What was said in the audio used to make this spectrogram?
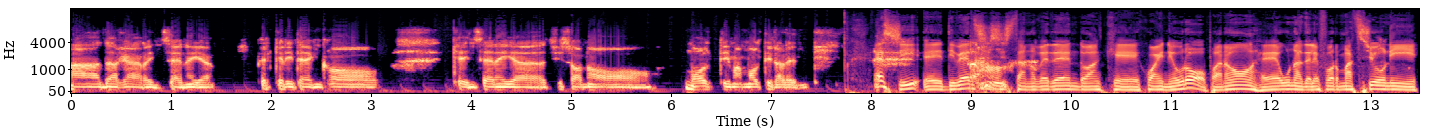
a Dakar in Senegal perché ritengo che in Senegal ci sono molti ma molti talenti. Eh sì, e diversi si stanno vedendo anche qua in Europa, no? È una delle formazioni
